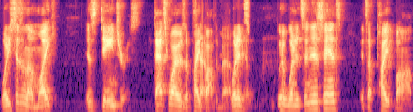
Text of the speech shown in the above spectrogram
What he says on the mic is dangerous. That's why it was a pipe bomb. When it's when it's in his hands, it's a pipe bomb.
